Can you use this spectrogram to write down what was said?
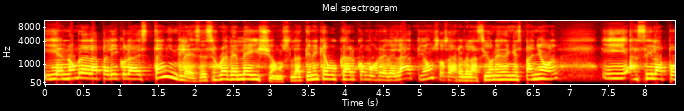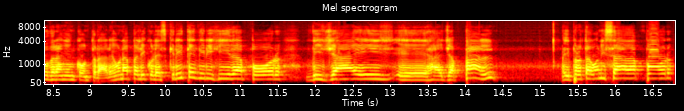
y el nombre de la película está en inglés, es Revelations. La tienen que buscar como Revelation o sea, revelaciones en español, y así la podrán encontrar. Es una película escrita y dirigida por Vijay eh, Hayapal y protagonizada por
